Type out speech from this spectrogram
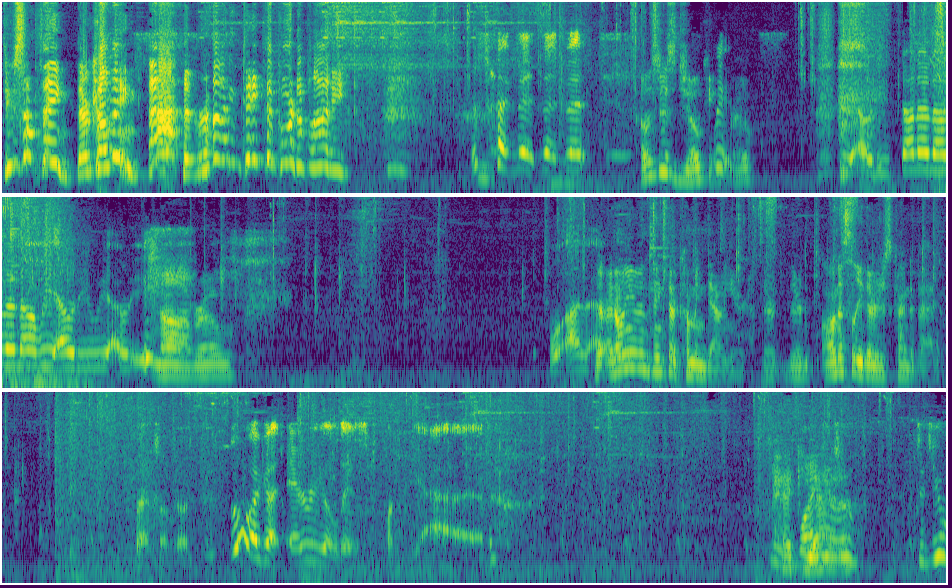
Do something! They're coming! Ah! Run! Take the porta potty! I was just joking, Wait. bro. We outie. No, no, no, no, no. We outie. We outie. Nah, bro. Well, I'm I don't even think they're coming down here. They're they're honestly they're just kind of bad. Facts, I'm done. I got aerialist. Fuck yeah. Heck Why yeah. did you did you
